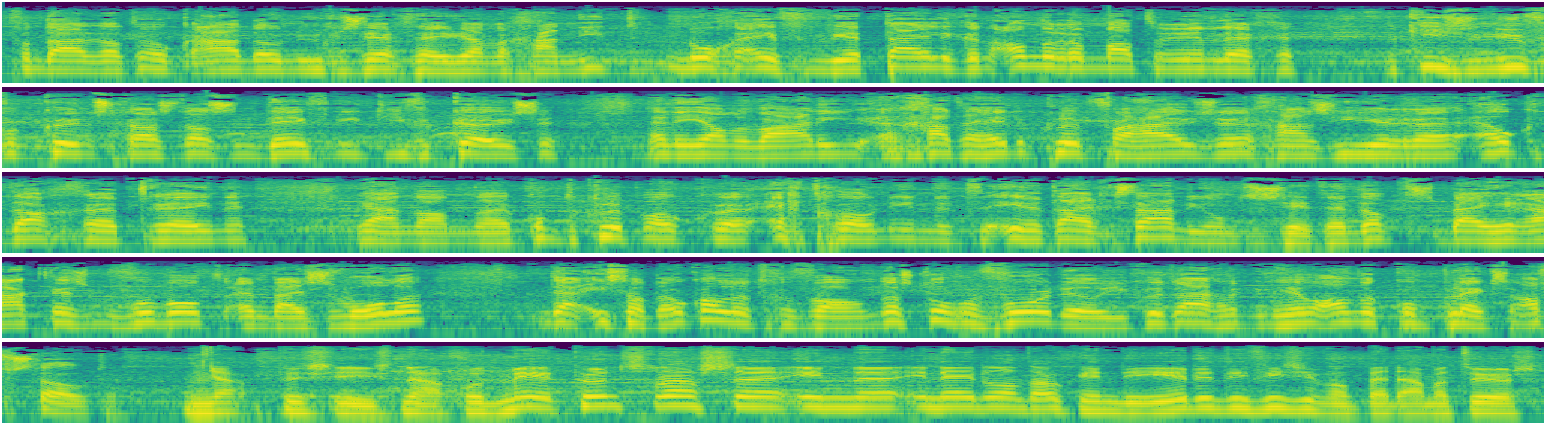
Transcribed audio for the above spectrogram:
Vandaar dat ook ADO nu gezegd heeft. Ja, we gaan niet nog even weer tijdelijk een andere mat erin leggen. We kiezen nu voor kunstgras. Dat is een definitieve keuze. En in januari eh, gaat de hele club verhuizen. Gaan ze hier eh, elke dag eh, trainen. Ja, en dan komt de club ook echt gewoon in het, in het eigen stadion te zitten. En dat is bij Heracles bijvoorbeeld en bij Zwolle. Ja, is dat ook al het geval. En dat is toch een voordeel. Je kunt eigenlijk een heel ander complex afstoten. Ja, precies. Nou goed, meer kunstgras in, in Nederland, ook in de eredivisie. Want bij de amateurs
